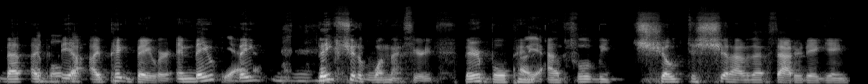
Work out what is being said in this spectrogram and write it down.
that I, The yeah. I picked Baylor, and they Yeah. they they should have won that series. Their bullpen Oh, yeah. absolutely choked the shit out of that Saturday game.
